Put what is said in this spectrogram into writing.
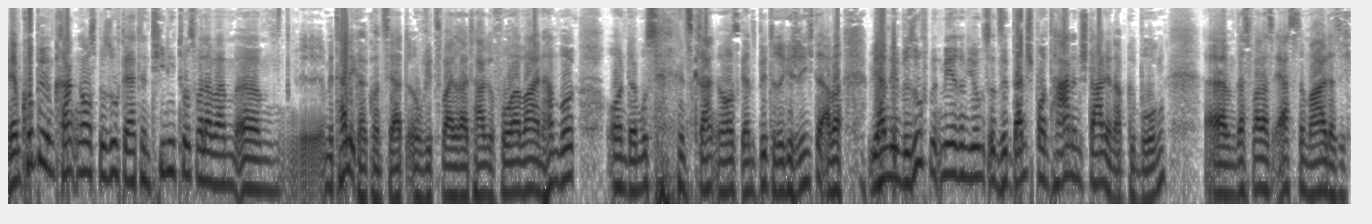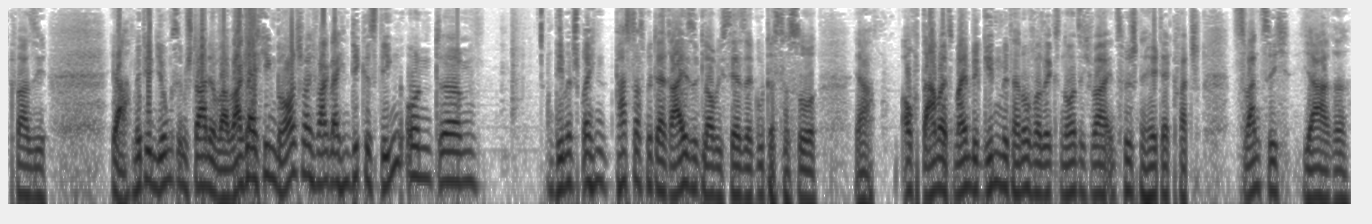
einen Kumpel im Krankenhaus besucht, der hatte einen Tinnitus, weil er beim ähm, Metallica-Konzert irgendwie zwei, drei Tage vorher war in Hamburg und da musste ins Krankenhaus, ganz bittere Geschichte, aber wir haben den besucht mit mehreren Jungs und sind dann spontan ins Stadion abgebogen. Ähm, das war das erste Mal, dass ich quasi ja mit den Jungs im Stadion war. War gleich gegen Braunschweig, war gleich ein dickes Ding und ähm, dementsprechend passt das mit der Reise, glaube ich, sehr, sehr gut, dass das so, ja, auch damals mein Beginn mit Hannover 96 war. Inzwischen hält der Quatsch 20 Jahre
